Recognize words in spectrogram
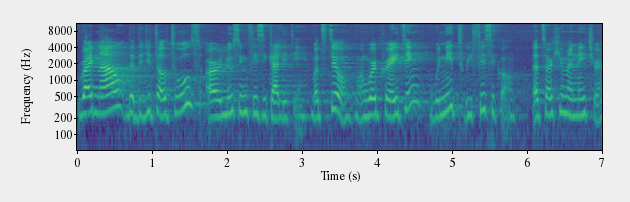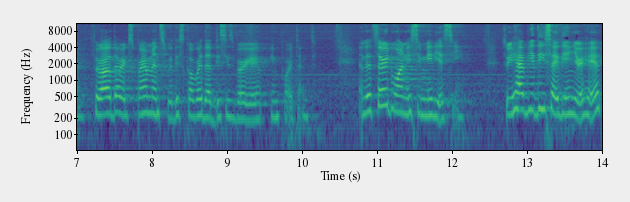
right now, the digital tools are losing physicality, but still, when we're creating, we need to be physical. That's our human nature. Throughout our experiments, we discovered that this is very important. And the third one is immediacy. So you have this idea in your head,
